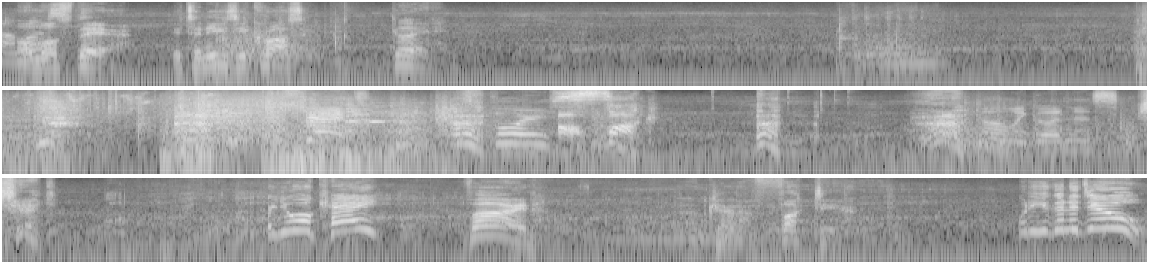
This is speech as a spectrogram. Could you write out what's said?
Almost. Almost there. It's an easy crossing. Good. Course. Oh, fuck! Oh my goodness. Shit! Are you okay? Fine. I'm kinda fucked here. What are you gonna do?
